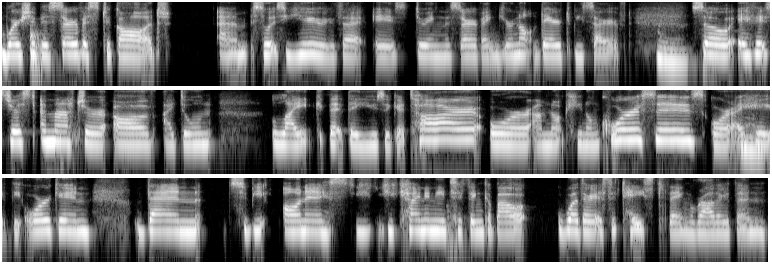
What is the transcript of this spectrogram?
worship is service to God. Um, so, it's you that is doing the serving. You're not there to be served. Mm. So, if it's just a matter of, I don't like that they use a guitar or I'm not keen on choruses or I mm. hate the organ, then to be honest, you, you kind of need to think about whether it's a taste thing rather than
